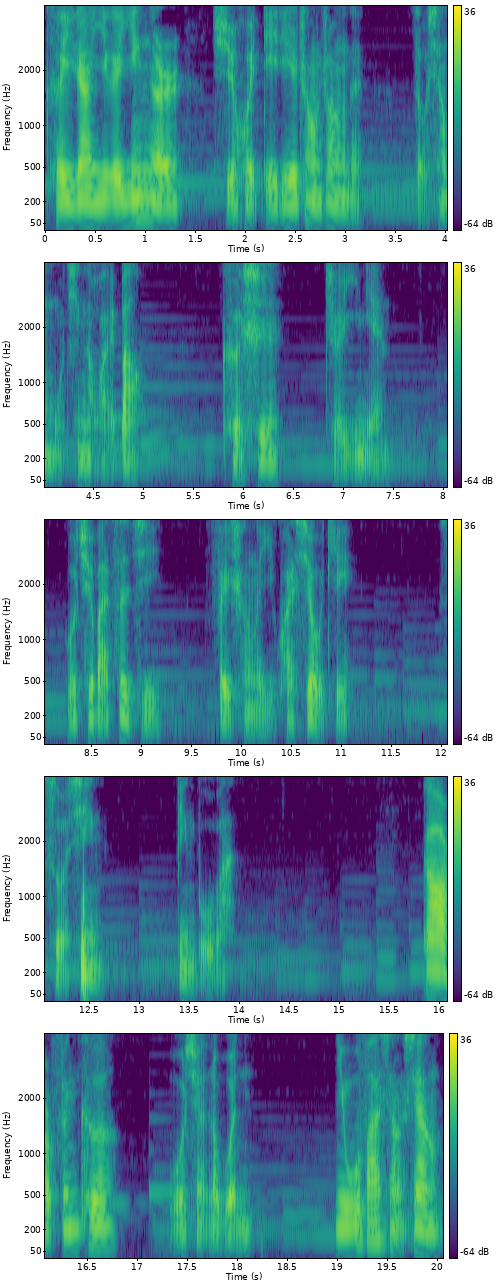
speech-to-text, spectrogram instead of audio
可以让一个婴儿学会跌跌撞撞的走向母亲的怀抱，可是这一年，我却把自己废成了一块锈铁。所幸，并不晚。高二分科，我选了文。你无法想象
